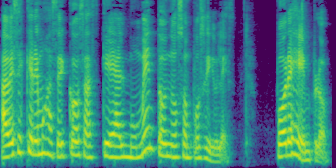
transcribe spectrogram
a veces queremos hacer cosas que al momento no son posibles. Por ejemplo,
